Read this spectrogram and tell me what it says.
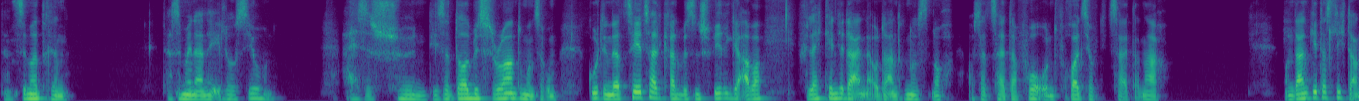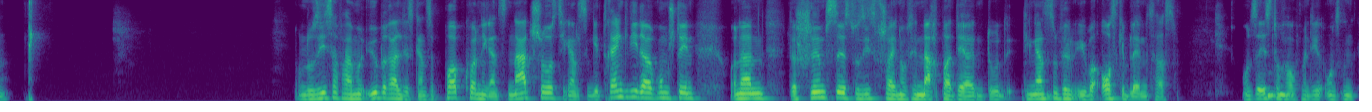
dann sind wir drin. Da sind wir in einer Illusion. Es ist schön, dieser Dolby Surround um uns herum. Gut, in der C-Zeit gerade ein bisschen schwieriger, aber vielleicht kennt ihr da einen oder anderen noch aus der Zeit davor und freut sich auf die Zeit danach. Und dann geht das Licht an. Und du siehst auf einmal überall das ganze Popcorn, die ganzen Nachos, die ganzen Getränke, die da rumstehen. Und dann das Schlimmste ist, du siehst wahrscheinlich noch den Nachbar, der du den ganzen Film über ausgeblendet hast. Und so ist mhm. doch auch mit unseren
